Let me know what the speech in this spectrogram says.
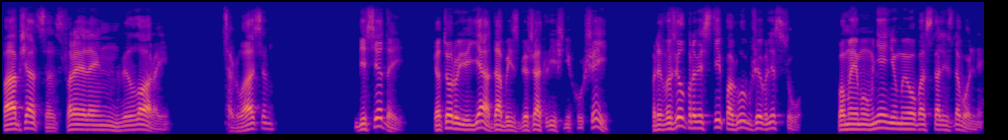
пообщаться с фрейлейн Виллорой. Согласен. Беседой, которую я, дабы избежать лишних ушей, предложил провести поглубже в лесу, по моему мнению, мы оба остались довольны.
